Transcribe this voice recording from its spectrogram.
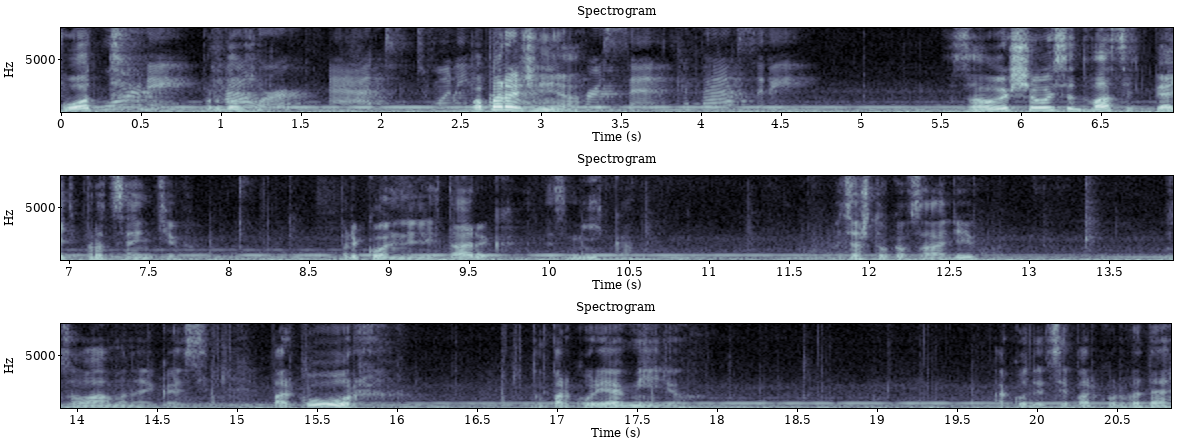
от. Продовжуємо. Попередження. Залишилося 25%. Прикольний ліхтарик, змійка. Оця штука взагалі заламана якась. Паркур. Ну, паркур я вмію. А куди цей паркур веде?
